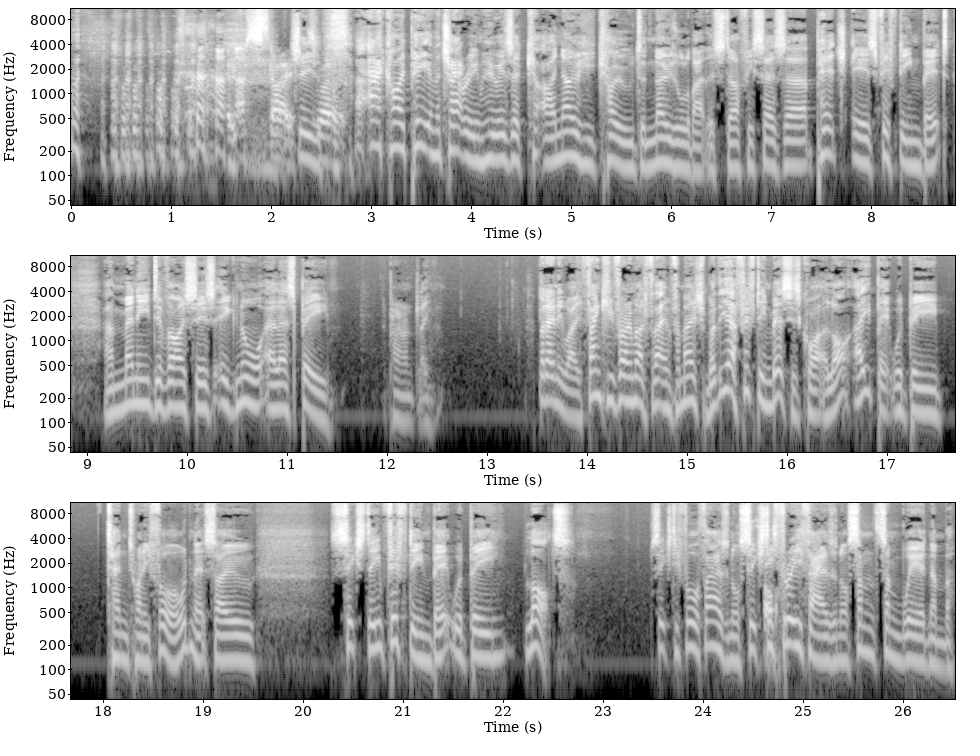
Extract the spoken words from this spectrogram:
It was Skype as Jesus. Uh, Akai Pete in the chat room, who is a, I know he codes and knows all about this stuff. He says uh, pitch is 15 bit, and many devices ignore LSB. Apparently. But anyway, thank you very much for that information. But yeah, 15 bits is quite a lot. 8 bit would be 1024, wouldn't it? So 16, 15 bit would be lots. 64,000 or 63,000 or some, some weird number.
